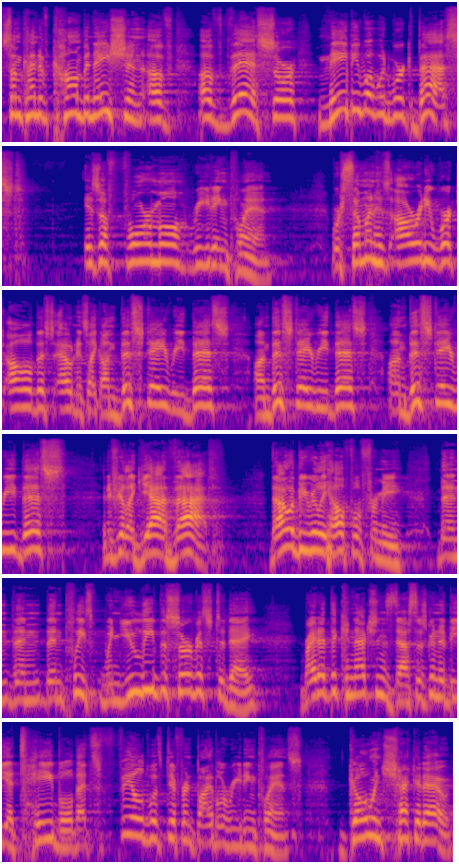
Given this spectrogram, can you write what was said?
some kind of combination of, of this. Or maybe what would work best is a formal reading plan where someone has already worked all of this out. And it's like, on this day, read this, on this day, read this, on this day, read this. And if you're like, yeah, that, that would be really helpful for me, then, then, then please, when you leave the service today, right at the connections desk, there's going to be a table that's filled with different Bible reading plans. Go and check it out.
